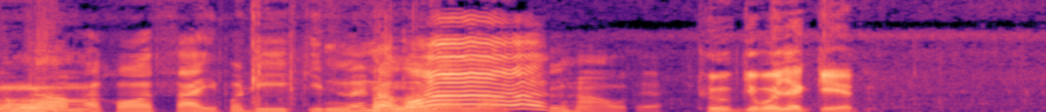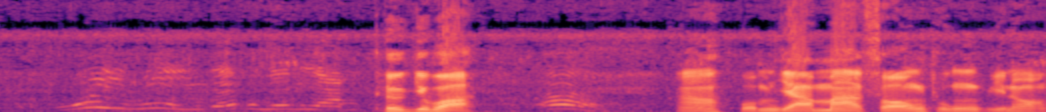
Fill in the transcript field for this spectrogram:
งามๆ ปลาคอใส่พอดีกินเลยนั่นะนนั่นว้านั่นนั่นคือหาวแท้ถือกี่บ่ยายเกดอุ้ยนี่อยู่ได้พญายามถือกี่บ่เอออ๋อผมยามมาสองถุงพี่น้อง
